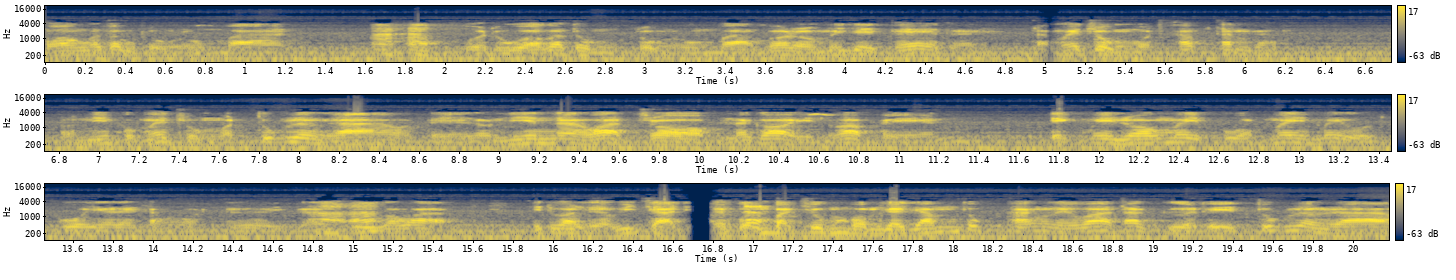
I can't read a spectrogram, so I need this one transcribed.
ท้องก็ต้องส่งโรงพยาบาลอ่าครับปวดหัวก็ต้องส่งโรงพยาบาลเพราะเราไม่ใช่แพทย์เลยแต่ไม่ส่งหมดครับท่านครับต อนนี้ผมไม่ส่งหมดทุกเรื่องราว แต่ตอนนี้หน้าว่าสอบแล้วก็เห็นว่าแผนเด็กไม่ร้องไม่ปวดไม่ไม่อดโอยอะไรทั้งหมดเลยงานครูก็ว่าคิดว่าเหลือวิจารณ์แต่ผมประชุมผมจะย้ำทุกครั้งเลยว่าถ้าเกิดเหตุทุกเรื่องราว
